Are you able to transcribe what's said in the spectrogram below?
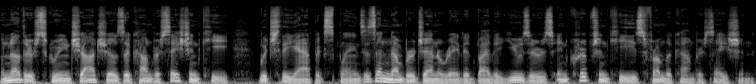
Another screenshot shows a conversation key, which the app explains is a number generated by the user's encryption keys from the conversation.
